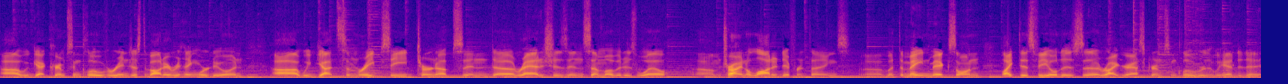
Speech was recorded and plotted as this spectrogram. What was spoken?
uh, we've got crimson clover in just about everything we're doing. Uh, we've got some rapeseed, turnips, and uh, radishes in some of it as well. Um, trying a lot of different things, uh, but the main mix on like this field is uh, ryegrass crimson clover that we had today.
